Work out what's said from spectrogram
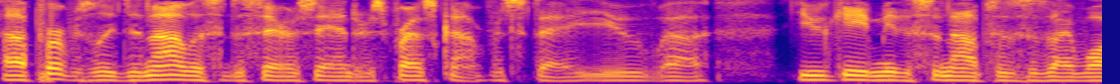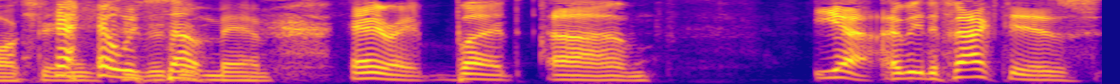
uh, purposely did not listen to Sarah Sanders' press conference today. You uh, you gave me the synopsis as I walked in. it was something, man. Anyway, but um, yeah, I mean, the fact is,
